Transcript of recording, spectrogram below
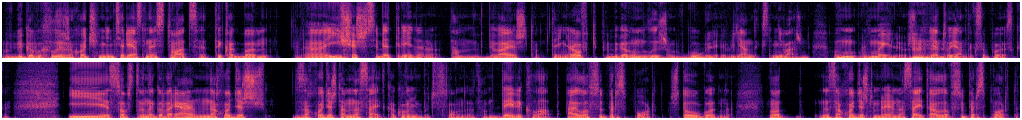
в беговых лыжах очень интересная ситуация. Ты как бы э, ищешь себе тренера, там вбиваешь там, тренировки по беговым лыжам в Гугле, в Яндексе, неважно, в, в мейле уже, mm-hmm. нету Яндекса поиска. И, собственно говоря, находишь заходишь там на сайт какого-нибудь условного, там, Davy Club, I Love Supersport, что угодно. Ну, вот заходишь, например, на сайт I Love Supersport,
